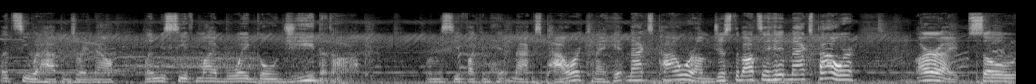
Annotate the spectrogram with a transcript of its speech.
let's see what happens right now. Let me see if my boy Gogeta. Let me see if I can hit max power. Can I hit max power? I'm just about to hit max power. Alright, so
